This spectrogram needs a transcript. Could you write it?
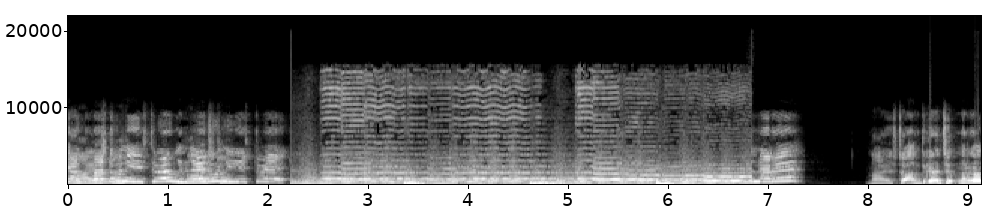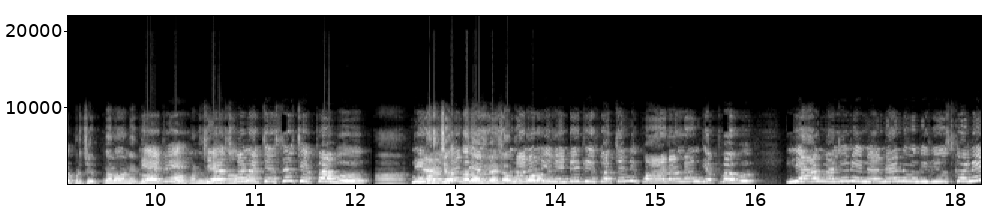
ఎంత నా పడ్డావు. నీ ఇష్టమే? వదిలేడు ఇష్టం. నీ ఇష్టమే? నా ఇష్టం. అందుకనే చెప్తున్నాను కదా ఇప్పుడు చెప్తున్నాను నీకు. ఏంటి? ఆ అమ్మని చేసుకొని వచ్చేస్తే చెప్పావు. ఆ, నేను ఇప్పుడు చెప్తున్నాను అమ్మాయిని వదిలేసినప్పుడు కూడా నేను ఇంటికి తీసుకొచ్చాను నీ కోడలు అని చెప్పావు. ఇవాళ మళ్ళీ నేను అన్నా నువ్వు నీ చూసుకొని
